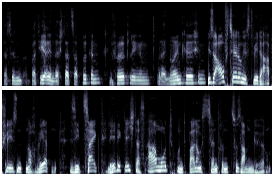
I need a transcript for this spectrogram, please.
Das sind Quartiere in der Stadt Saarbrücken, in Völklingen oder in Neuenkirchen. Diese Aufzählung ist weder abschließend noch wertend. Sie zeigt lediglich, dass Armut und Ballungszentren zusammengehören.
